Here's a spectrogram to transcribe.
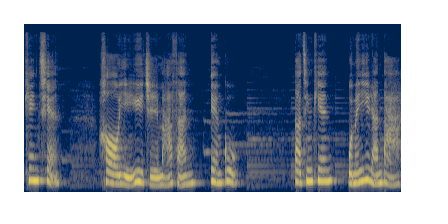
天堑，后隐喻指麻烦变故。到今天，我们依然把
